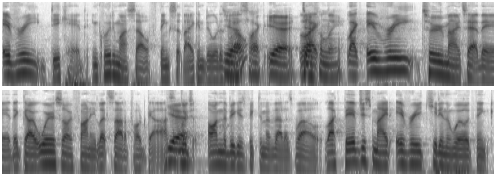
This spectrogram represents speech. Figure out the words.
Yeah. every dickhead, including myself, thinks that they can do it as yeah, well. it's like yeah, Like- definitely. Like, every two mates out there that go, we're so funny, let's start a podcast. Yeah. Which I'm the biggest victim of that as well. Like they've just made every kid in the world think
